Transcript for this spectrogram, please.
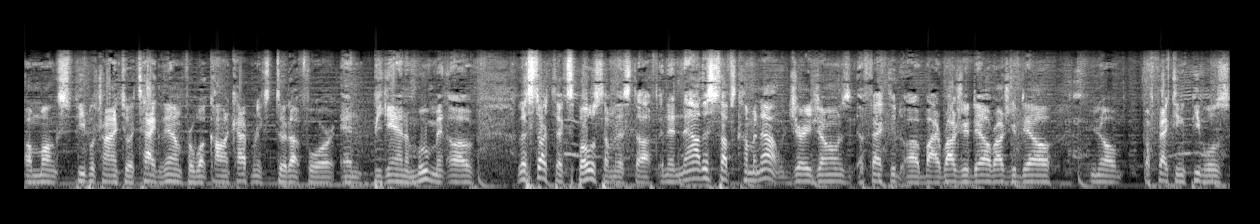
amongst people trying to attack them for what Colin Kaepernick stood up for and began a movement of let's start to expose some of this stuff. And then now this stuff's coming out with Jerry Jones affected uh, by Roger Goodell, Roger Goodell, you know, affecting people's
